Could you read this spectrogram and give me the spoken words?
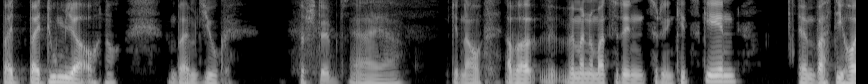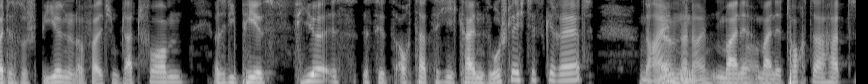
Bei, bei Doom ja auch noch. Und beim Duke. Das stimmt. Ja, ja. Genau. Aber wenn wir nochmal zu den, zu den Kids gehen, ähm, was die heute so spielen und auf welchen Plattformen. Also die PS4 ist, ist jetzt auch tatsächlich kein so schlechtes Gerät. Nein, ähm, nein, nein. Meine, meine Tochter hat,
